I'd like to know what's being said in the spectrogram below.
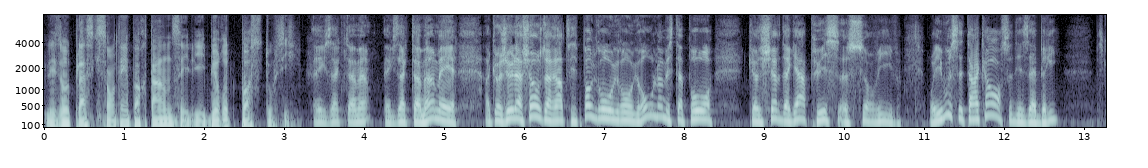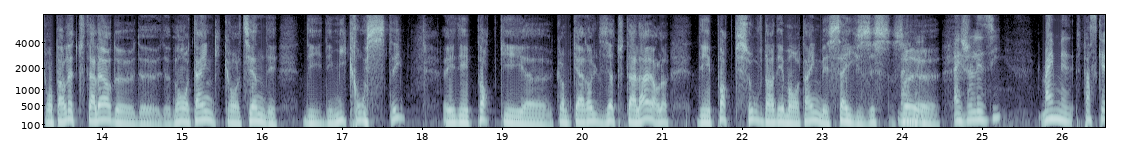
les autres places qui sont importantes, c'est les bureaux de poste aussi. Exactement, exactement. Mais j'ai eu la chance de rentrer, pas gros, gros, gros, là, mais c'était pour que le chef de gare puisse euh, survivre. Voyez-vous, c'est encore ça, des abris. Parce qu'on parlait tout à l'heure de, de- de montagnes qui contiennent des, des, des micro-cités et des portes qui, euh, comme Carole disait tout à l'heure, des portes qui s'ouvrent dans des montagnes, mais ça existe. Ça, Ben oui. euh, Hey, je l'ai dit. Même euh, parce que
